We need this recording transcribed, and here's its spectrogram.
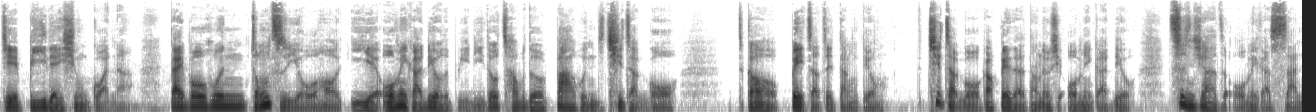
这比例相关啊。大部分种子油哈，伊诶欧米伽六的比例都差不多百分之七十五到八十这当中，七十五到八十当中是欧米伽六，剩下的欧米伽三，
